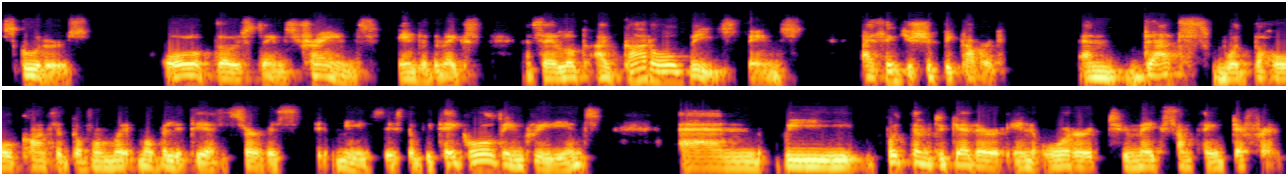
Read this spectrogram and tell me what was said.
scooters all of those things, trains into the mix and say, look, I've got all these things. I think you should be covered. And that's what the whole concept of mobility as a service means is that we take all the ingredients and we put them together in order to make something different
